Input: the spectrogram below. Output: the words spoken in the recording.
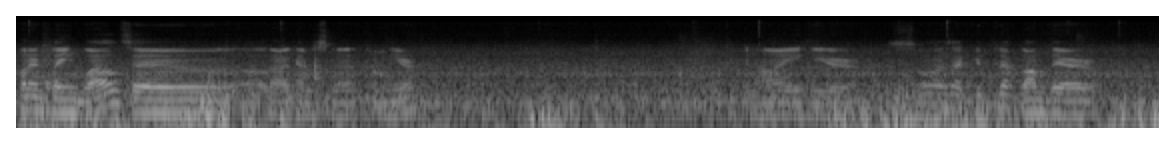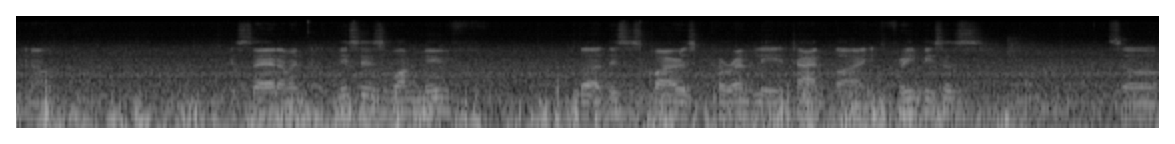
Opponent playing well so uh, no, okay I'm just gonna come here. And I here. So as I could, could have gone there you know. I said I mean this is one move but this square is currently attacked by three pieces. So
